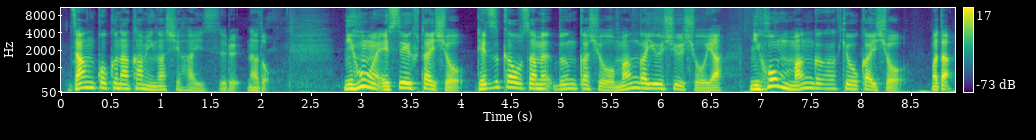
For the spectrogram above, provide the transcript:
「残酷な神が支配する」など。日本 SF 大賞手塚治虫文化賞漫画優秀賞や日本漫画家協会賞また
